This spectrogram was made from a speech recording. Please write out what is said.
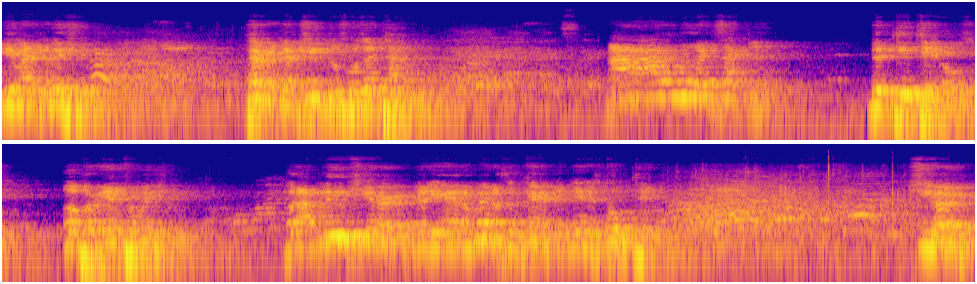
imagination, heard that Jesus was in town. Now, I don't know exactly the details of her information, but I believe she heard that he had a medicine cabinet in his coat tail. She heard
